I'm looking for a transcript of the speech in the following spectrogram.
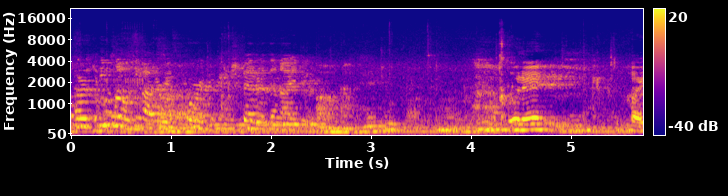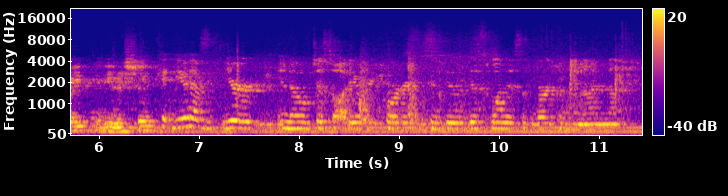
Our people know how to record much better than I do. Renee, how you, you just Can you have your, you know, just audio recorder? You can do this one isn't working and I'm not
